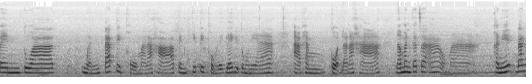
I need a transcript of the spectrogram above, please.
เป็นตัว เหมือนแท็บติดผมอะนะคะ เป็นกิฟติดผมเล็กๆ อยู่ตรงเนี้ยอ่าแพมกดแล้วนะคะ แล้วมันก็จะอ้าออกมา คราวนี้ด้าน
